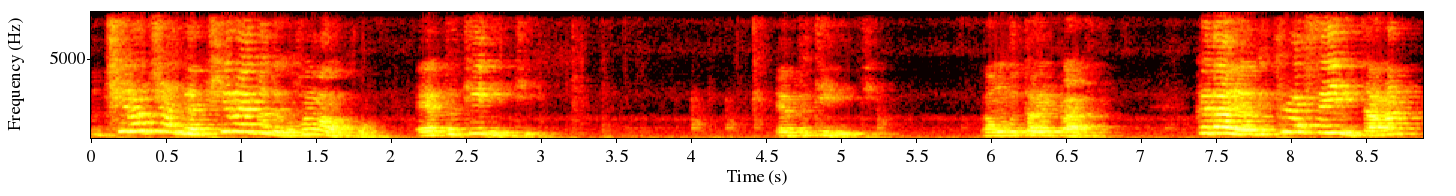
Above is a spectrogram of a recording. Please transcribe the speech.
t로 치면 그냥 t로 해도 되고 상관없고. ft dt ft dt 0부터 1까지. 그 다음에 여기 플러스 1 있잖아.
